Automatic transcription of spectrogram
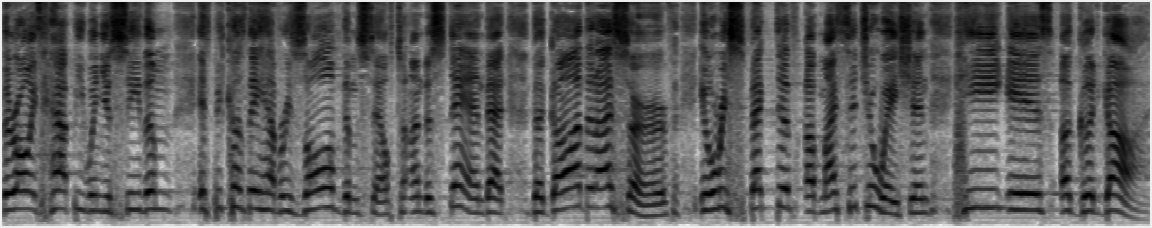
They're always happy when you see them. It's because they have resolved themselves to understand that the God that I serve, irrespective of my situation, He is a good God.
